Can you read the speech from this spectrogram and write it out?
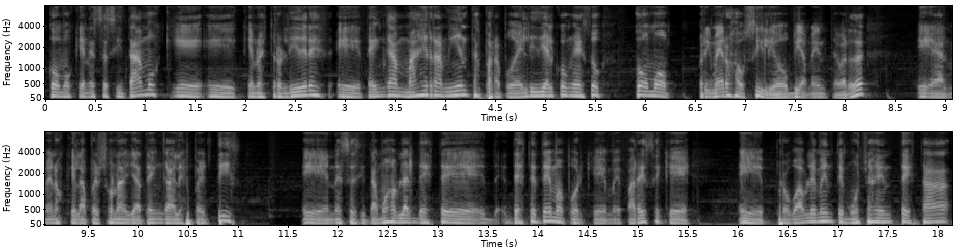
como que necesitamos que, nuestros líderes tengan más herramientas para poder lidiar con eso como primeros auxilios, obviamente, ¿verdad? al menos que la persona ya tenga el expertise. necesitamos hablar de este, de este tema porque me parece que probablemente mucha gente está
